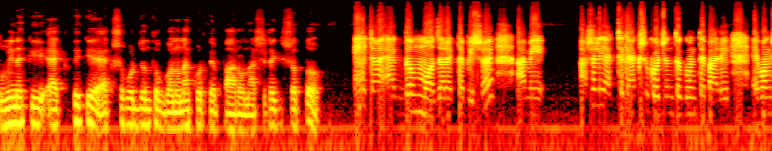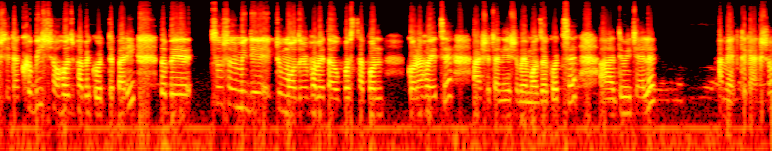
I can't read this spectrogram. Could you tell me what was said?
তুমি নাকি এক থেকে একশো পর্যন্ত গণনা করতে পারো না সেটা কি সত্য? এটা একদম মজার একটা বিষয়। আমি আসলে এক থেকে একশো পর্যন্ত গুনতে পারি এবং সেটা খুবই সহজ ভাবে করতে পারি। তবে সোশ্যাল মিডিয়ায় একটু মজার ভাবে তা উপস্থাপন করা হয়েছে আর সেটা নিয়ে সবাই মজা করছে। আর তুমি চাইলে আমি এক থেকে একশো।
